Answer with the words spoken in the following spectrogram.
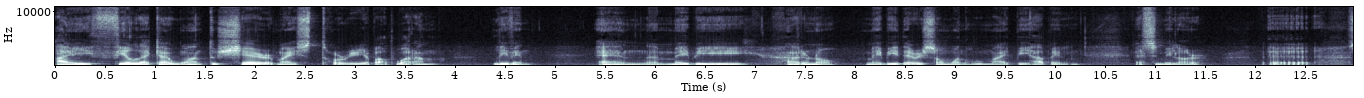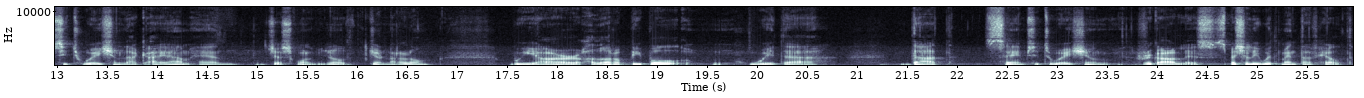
I feel like I want to share my story about what I'm living. And uh, maybe I don't know maybe there is someone who might be having a similar uh, situation like I am. And just want you know you're not alone. We are a lot of people with uh, that same situation regardless especially with mental health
